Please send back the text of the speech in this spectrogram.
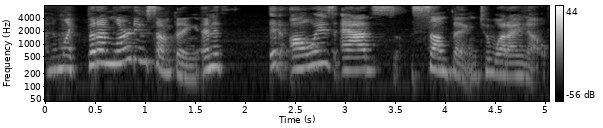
and I'm like, but I'm learning something. And it's, it always adds something to what I know.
